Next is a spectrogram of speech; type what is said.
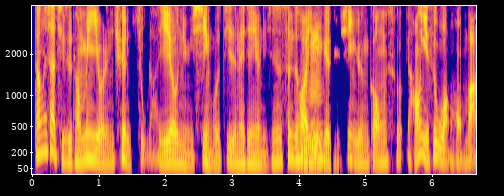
当下其实旁边也有人劝阻啦，也有女性，我记得那天有女性，甚至后来有一个女性员工说，好像也是网红吧，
